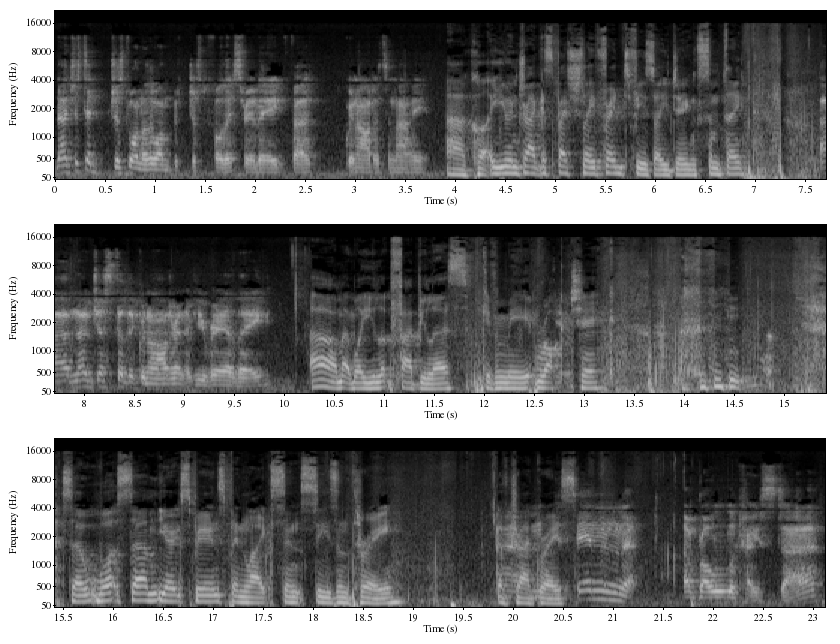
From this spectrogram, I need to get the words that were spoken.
No, just did just one other one but just before this, really, for Granada tonight. Ah, cool. Are you in drag especially for interviews? Are you doing something? Um, no, just for the Granada interview, really. Oh, well, you look fabulous, giving me rock chick. so, what's um, your experience been like since season three of Drag Um, Race? It's been a roller coaster.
